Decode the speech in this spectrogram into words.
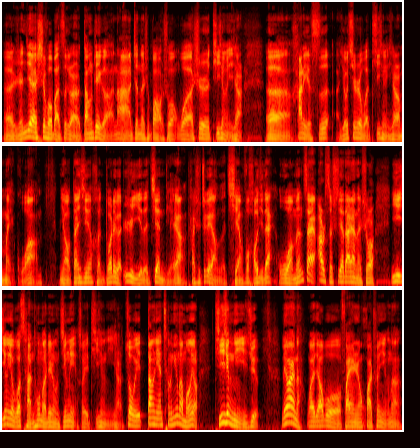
呃，人家是否把自个儿当这个，那真的是不好说。我是提醒一下，呃，哈里斯，尤其是我提醒一下美国啊，你要担心很多这个日裔的间谍呀，他是这个样子，潜伏好几代。我们在二次世界大战的时候已经有过惨痛的这种经历，所以提醒你一下，作为当年曾经的盟友，提醒你一句。另外呢，外交部发言人华春莹呢，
